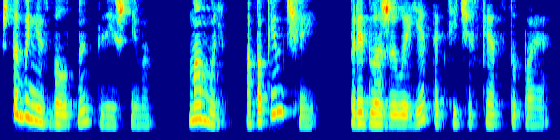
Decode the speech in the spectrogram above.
чтобы не сболтнуть лишнего. «Мамуль, а попьем чай?» – предложила я, тактически отступая.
